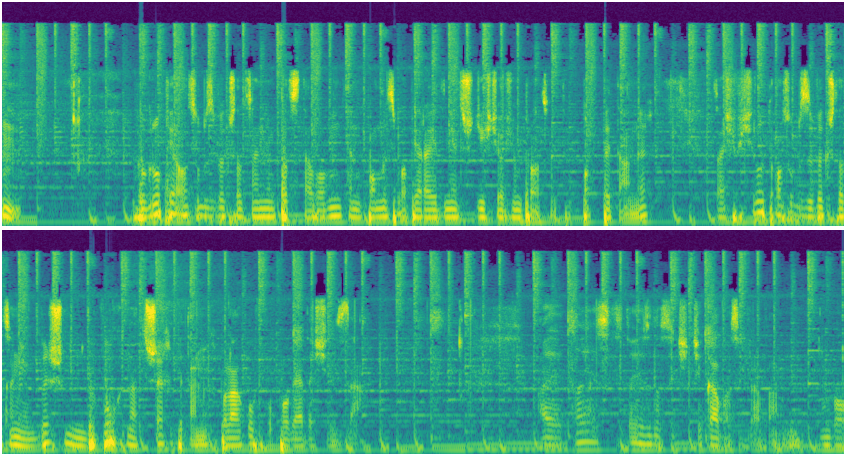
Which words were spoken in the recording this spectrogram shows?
Hmm. W grupie osób z wykształceniem podstawowym ten pomysł popiera jedynie 38% pytanych, zaś wśród osób z wykształceniem wyższym dwóch na trzech pytanych Polaków opowiada się za. Ale to jest, to jest dosyć ciekawa sprawa, bo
